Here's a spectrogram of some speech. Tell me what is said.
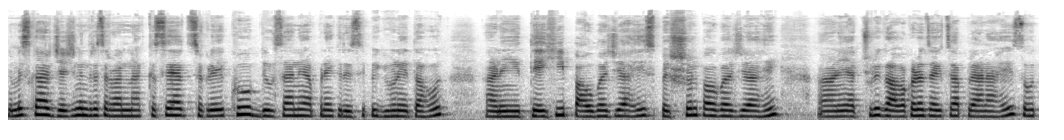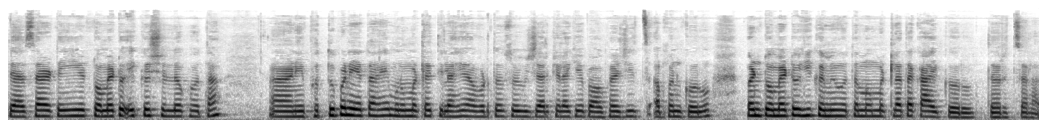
नमस्कार जय जिनेंद्र सर्वांना. कसे आहात सगळे? खूप दिवसाने आपण एक रेसिपी घेऊन येत आहोत आणि तेही पावभाजी आहे स्पेशल पावभाजी आहे. आणि ॲक्च्युली गावाकडे जायचा प्लॅन आहे सो त्यासाठी टोमॅटो एकच शिल्लक होता. आणि फत्तू पण येत आहे म्हणून म्हटलं तिलाही आवडतं सो विचार केला की पावभाजीच आपण करू. पण टोमॅटो ही कमी होतं मग म्हटलं आता काय करू? तर चला.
